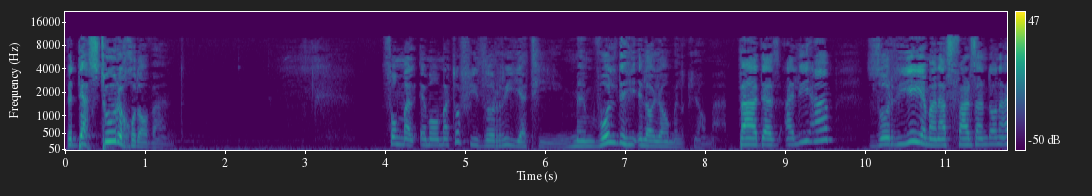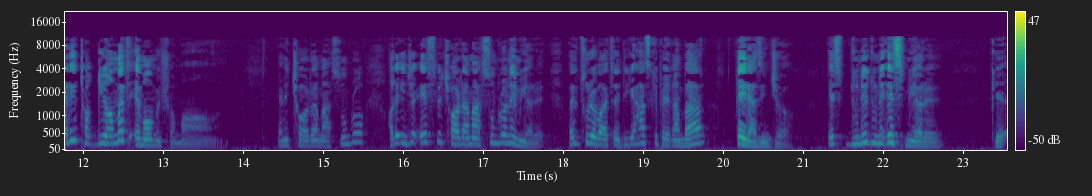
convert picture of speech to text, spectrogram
به دستور خداوند. ثم الامامت فی ذریتی من ولده الی القیامه بعد از علی هم ذریه من از فرزندان علی تا قیامت امام شما. یعنی چهارده معصوم رو حالا اینجا اسم چهارده معصوم رو نمیاره ولی تو روایت دیگه هست که پیغمبر غیر از اینجا. اسم دونه دونه اسم میاره که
